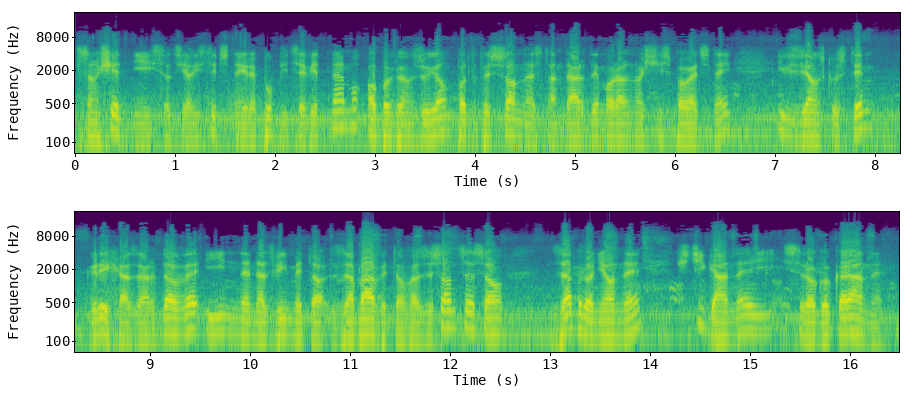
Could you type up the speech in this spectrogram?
W sąsiedniej socjalistycznej Republice Wietnamu obowiązują podwyższone standardy moralności społecznej i w związku z tym gry hazardowe i inne, nazwijmy to, zabawy towarzyszące są zabronione, ścigane i srogo karane.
